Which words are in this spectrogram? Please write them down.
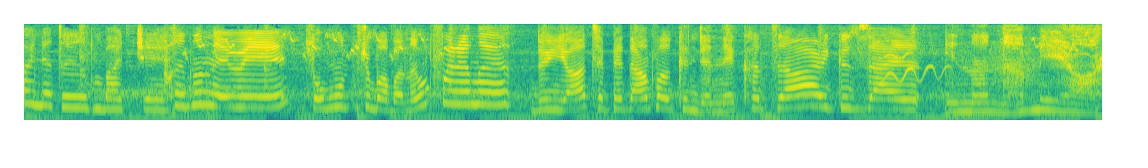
oynadığım bahçe. Hanın evi. Somutçu babanın fırını. Dünya tepeden bakınca ne kadar güzel. İnanamıyorum.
